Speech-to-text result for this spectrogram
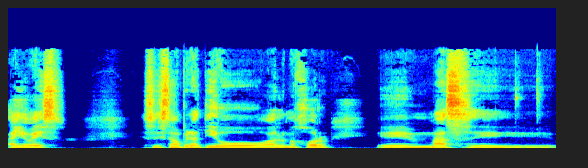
iOS sistema operativo a lo mejor eh, más eh,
